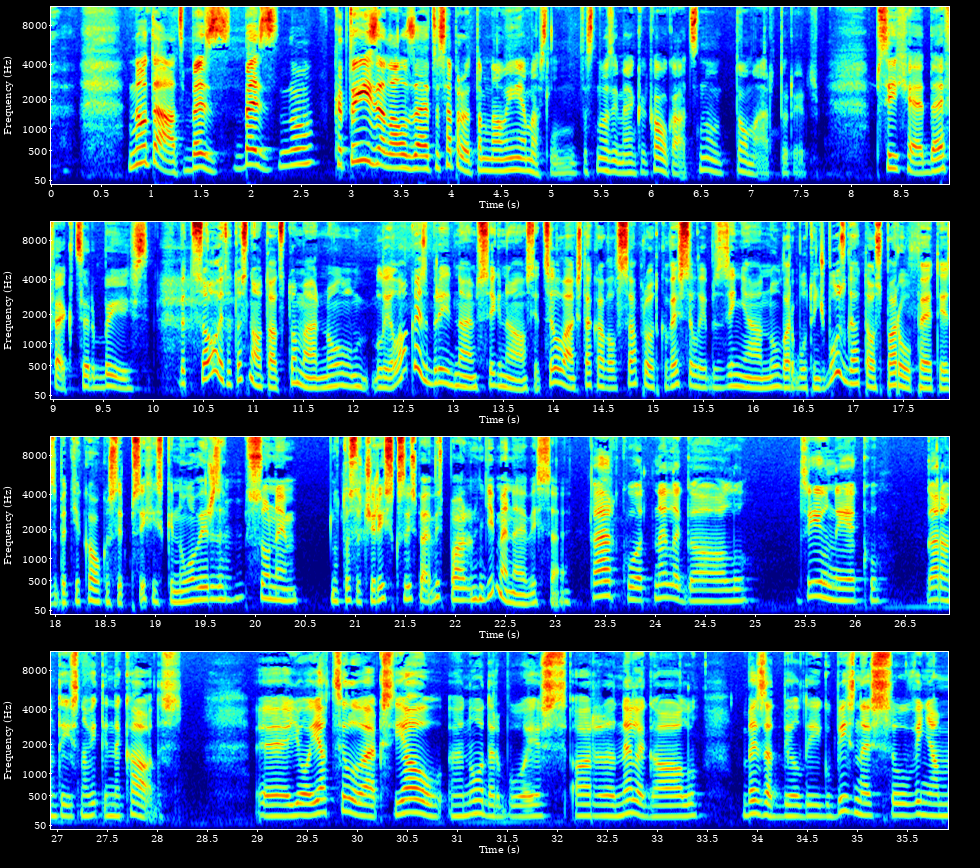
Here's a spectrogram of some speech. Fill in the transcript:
Nu, tāds bez, bez nu, kad tu izanalizē, tu saproti, tam nav iemesla. Tas nozīmē, ka kaut kāds nu, tomēr tur ir psihē defekts ir bijis. Bet soja tas nav tāds tomēr nu, lielākais brīdinājums signāls. Ja cilvēks tā kā vēl saprot, ka veselības ziņā nu, varbūt viņš būs gatavs parūpēties, bet ja kaut kas ir psihiski novirza mm -hmm. sunim, nu, tas taču ir risks vispār, vispār ģimenei visai. Pērkot nelegālu dzīvnieku, garantijas nav itin nekādas. E, jo, ja cilvēks jau e, nodarbojas ar nelegālu bezatbildīgu biznesu, viņam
